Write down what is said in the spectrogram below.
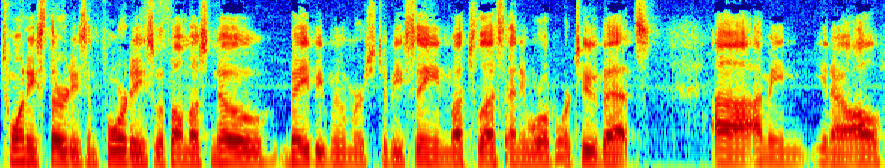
20s, 30s, and 40s, with almost no baby boomers to be seen, much less any World War II vets. Uh, I mean, you know, I'll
